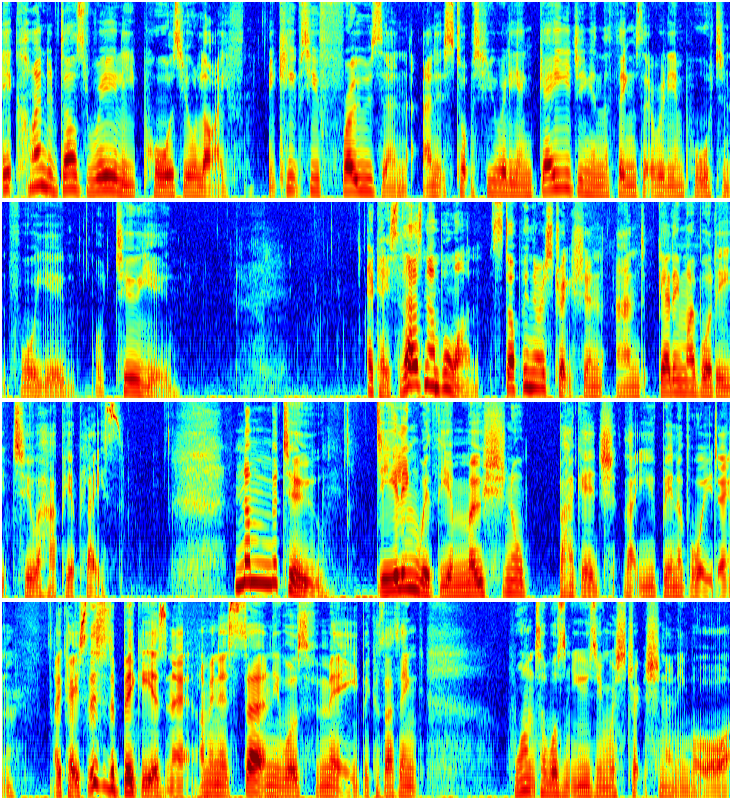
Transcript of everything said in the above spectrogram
it kind of does really pause your life. It keeps you frozen and it stops you really engaging in the things that are really important for you or to you. Okay, so that's number one stopping the restriction and getting my body to a happier place. Number two, dealing with the emotional baggage that you've been avoiding. Okay, so this is a biggie, isn't it? I mean, it certainly was for me because I think once I wasn't using restriction anymore,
